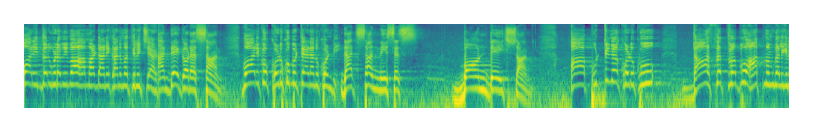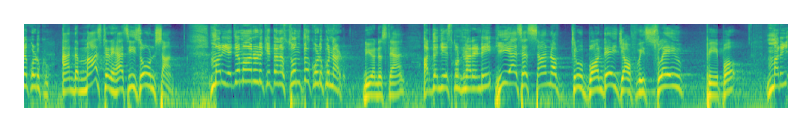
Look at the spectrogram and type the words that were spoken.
వారిద్దరు కూడా వివాహం ఆడడానికి అనుమతినిచ్చాడు And they got a son. వారికి ఒక కొడుకు పుట్టాడు అనుకోండి That son is a s- bondage son. ఆ పుట్టిన కొడుకు దాసత్వపు ఆత్మం కలిగిన కొడుకు. And the master has his own son మరి యజమానుడికి తన సొంత కొడుకున్నాడు. డి అండర్స్టాండ్ అర్థం చేసుకుంటున్నారండి? He has a son of through bondage of his slave people మరి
